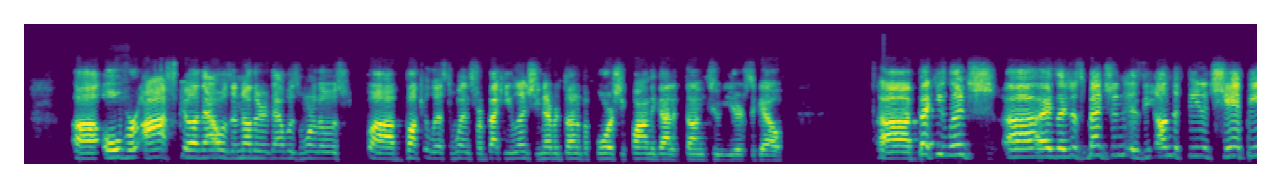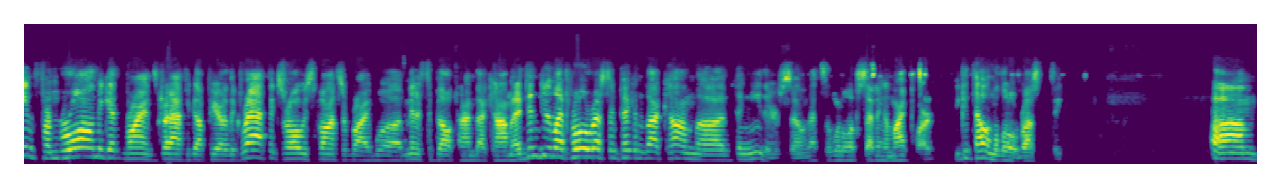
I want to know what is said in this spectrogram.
uh, over Asuka. That was another. That was one of those uh, bucket list wins for Becky Lynch. She never done it before. She finally got it done two years ago. Uh, Becky Lynch, uh, as I just mentioned, is the undefeated champion from Raw. Let me get Brian's graphic up here. The graphics are always sponsored by uh, MinutesToBellTime.com, and I didn't do my pro ProWrestlingPick'em.com uh, thing either, so that's a little upsetting on my part. You can tell I'm a little rusty. Um,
